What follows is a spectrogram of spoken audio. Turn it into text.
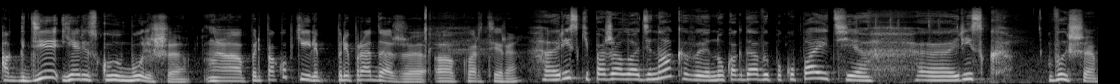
А где я рискую больше? А, при покупке или при продаже а, квартиры? Риски, пожалуй, одинаковые, но когда вы покупаете, э, риск выше.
